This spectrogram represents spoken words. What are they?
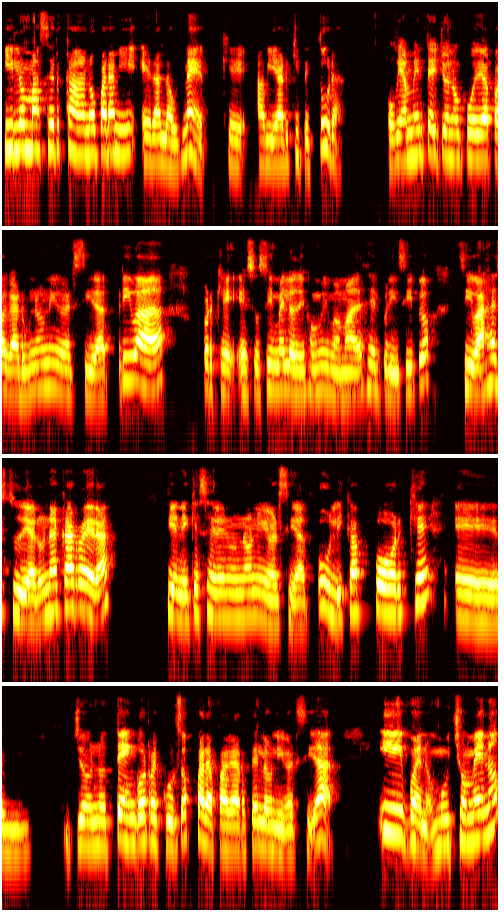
y lo más cercano para mí era la UNED, que había arquitectura. Obviamente yo no podía pagar una universidad privada, porque eso sí me lo dijo mi mamá desde el principio, si vas a estudiar una carrera, tiene que ser en una universidad pública porque eh, yo no tengo recursos para pagarte la universidad. Y bueno, mucho menos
